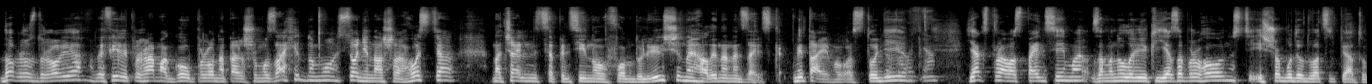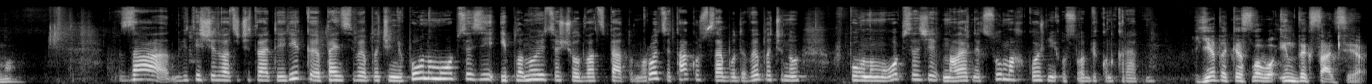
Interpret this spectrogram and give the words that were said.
Доброго здоров'я! В ефірі програма GoPro на першому західному. Сьогодні наша гостя, начальниця пенсійного фонду Львівщини Галина Недзельська. Вітаємо вас в студії. Доброго дня. Як справа з пенсіями? За минулий рік є заборгованості, і що буде в 25-му? За 2024 рік пенсії виплачені в повному обсязі, і планується, що у 2025 році також все буде виплачено в повному обсязі в належних сумах кожній особі конкретно. Є таке слово індексація.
